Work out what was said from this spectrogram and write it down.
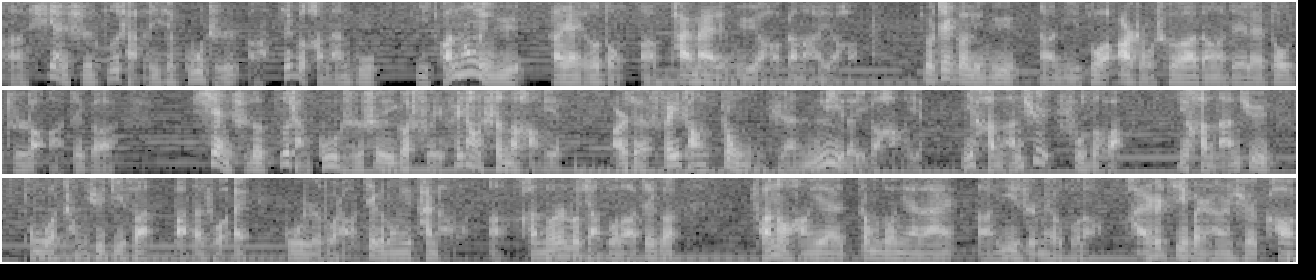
呃现实资产的一些估值啊，这个很难估。你传统领域大家也都懂啊，拍卖领域也好，干嘛也好，就这个领域啊，你做二手车等等这类都知道啊，这个现实的资产估值是一个水非常深的行业，而且非常重人力的一个行业。你很难去数字化，你很难去通过程序计算把它说，哎，估值多少？这个东西太难了啊！很多人都想做到，这个传统行业这么多年来啊一直没有做到，还是基本上是靠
